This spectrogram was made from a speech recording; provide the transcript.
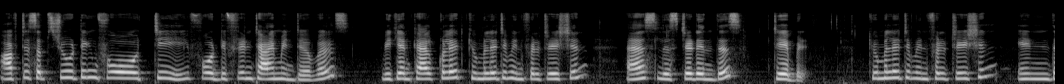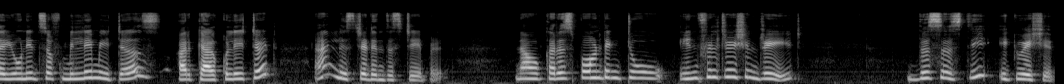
After substituting for T for different time intervals, we can calculate cumulative infiltration as listed in this table. Cumulative infiltration in the units of millimeters are calculated and listed in this table. Now corresponding to infiltration rate, this is the equation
